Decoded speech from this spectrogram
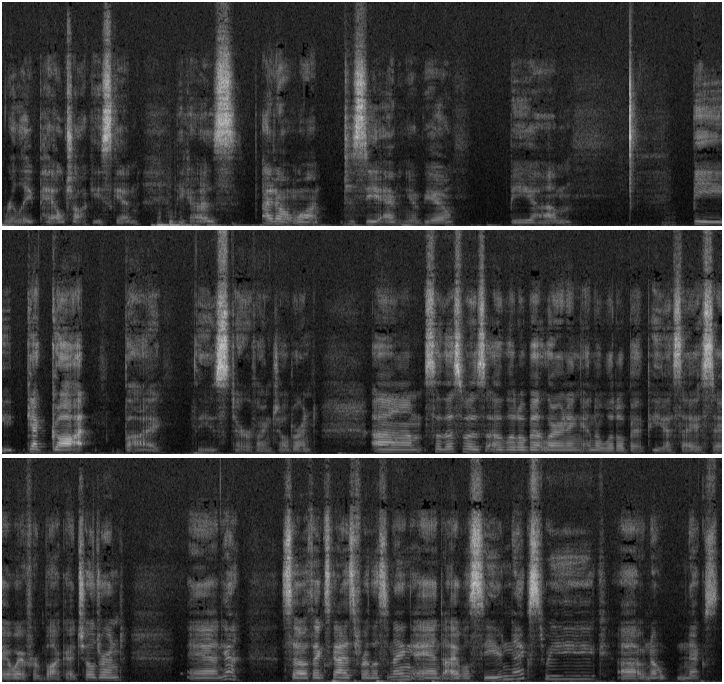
really pale, chalky skin because I don't want to see any of you be um, be get got by these terrifying children. Um, so this was a little bit learning and a little bit PSA. Stay away from black-eyed children, and yeah. So thanks guys for listening, and I will see you next week. Uh, no, next,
